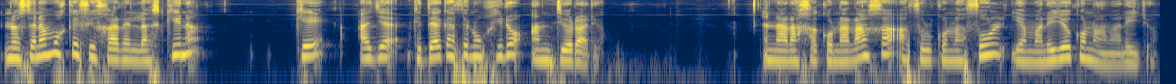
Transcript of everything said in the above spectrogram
Nos tenemos que fijar en la esquina que, haya, que tenga que hacer un giro antihorario. Naranja con naranja, azul con azul y amarillo con amarillo.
